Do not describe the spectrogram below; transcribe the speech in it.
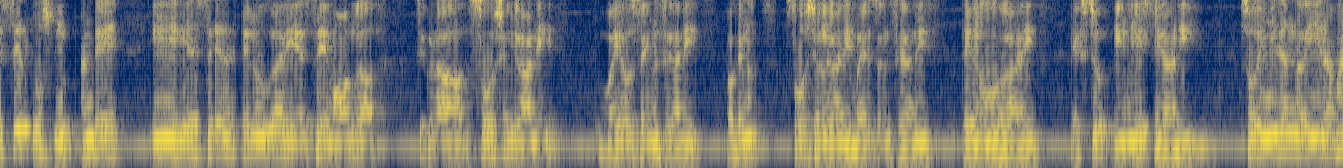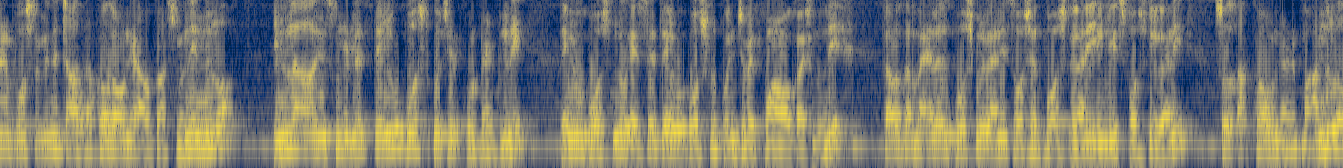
ఎస్ఏ పోస్టులు అంటే ఈ ఎస్ఏ తెలుగు కానీ ఎస్ఏ మామూలుగా ఇక్కడ సోషల్ కానీ బయోసైన్స్ కానీ ఓకేనా సోషల్ కానీ బయోసైన్స్ కానీ తెలుగు కానీ నెక్స్ట్ ఇంగ్లీష్ కానీ సో ఈ విధంగా ఈ రకమైన పోస్టులు అనేది చాలా తక్కువగా ఉండే అవకాశం ఉంది. ఇందులో ఇలా తీసుకున్నట్లయితే తెలుగు పోస్ట్కి వచ్చి ఎక్కువ ఉన్నట్టుంది తెలుగు పోస్టులు ఎస్ఏ తెలుగు పోస్టులు కొంచెం ఎక్కువ అవకాశం ఉంది. తర్వాత బయాలజీ పోస్టులు కానీ సోషల్ పోస్టులు కానీ ఇంగ్లీష్ పోస్టులు కానీ సో తక్కువ ఉన్నాయి. అందులో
